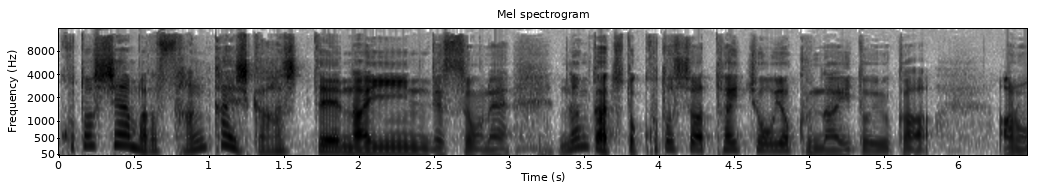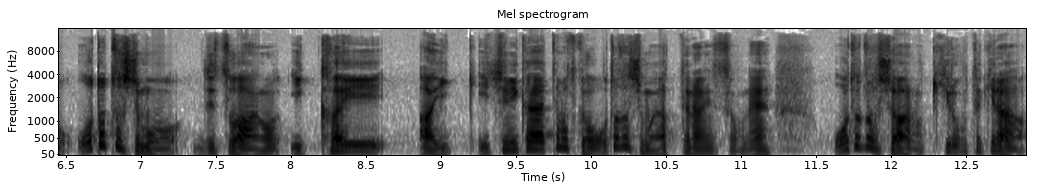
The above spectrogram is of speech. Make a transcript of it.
今年はまだ3回しか走ってないんですよね。なんかちょっと今年は体調良くないというかあの一昨年も実はあの1回あ12回やってますけど一昨年もやってないんですよね。一昨年はあの記録的な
